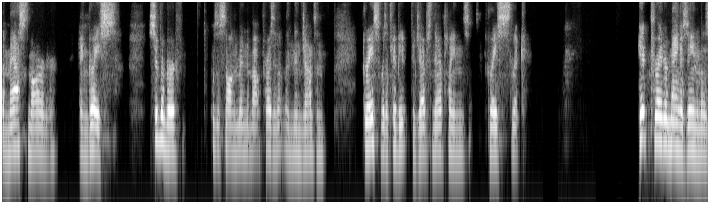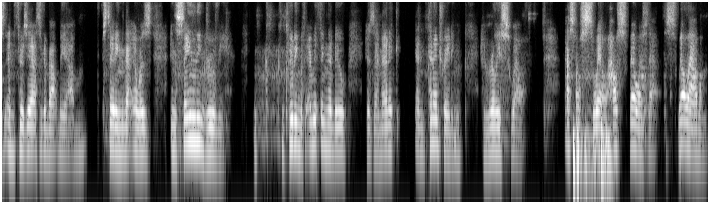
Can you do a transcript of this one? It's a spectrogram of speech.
The Masked Martyr, and Grace. Superbird was a song written about President Lyndon Johnson. Grace was a tribute to Jefferson Airplane's Grace Slick. Hit Parader magazine was enthusiastic about the album, stating that it was insanely groovy, concluding with everything they do is dynamic and penetrating and really swell. That's so swell. How swell is that? The swell album.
